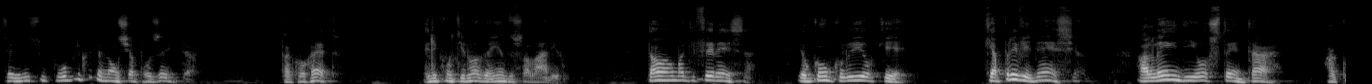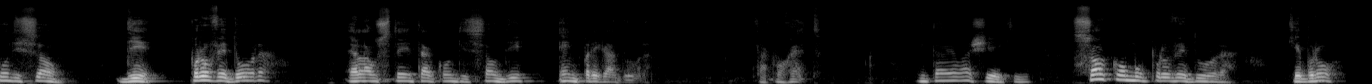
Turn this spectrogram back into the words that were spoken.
Serviço público, ele não se aposenta. Está correto? ele continua ganhando salário. Então há uma diferença. Eu concluí o quê? Que a Previdência, além de ostentar a condição de provedora, ela ostenta a condição de empregadora. Está correto? Então eu achei que só como provedora quebrou,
